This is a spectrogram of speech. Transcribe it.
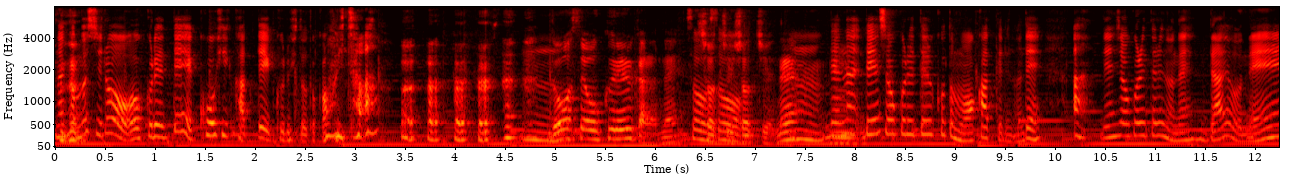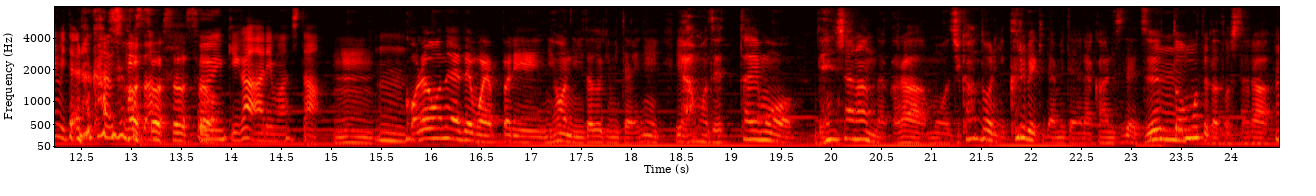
なんかむしろ遅れてコーヒー買ってくる人とかもいた、うん。どうせ遅れるからね。しょっちゅうしょっちゅうね、うん、で、な電車遅れてることも分かってるのであ電車遅れてるのね。だよね。みたいな感じのさそうそうそうそう。雰囲気がありました。うん。うん。これをねでもやっぱり日本にいた時みたいにいやもう絶対もう電車なんだからもう時間通りに来るべきだみたいな感じでずっと思ってたとしたら、う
